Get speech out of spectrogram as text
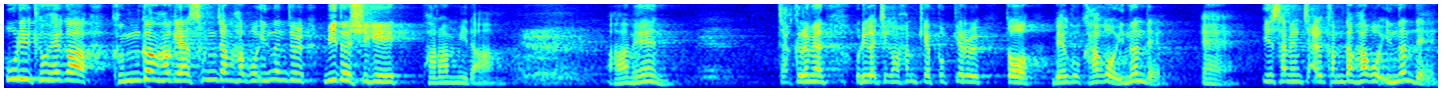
우리 교회가 건강하게 성장하고 있는 줄 믿으시기 바랍니다. 아멘. 자 그러면 우리가 지금 함께 법계를 또 메고 가고 있는데 예, 이 사명 잘 감당하고 있는데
